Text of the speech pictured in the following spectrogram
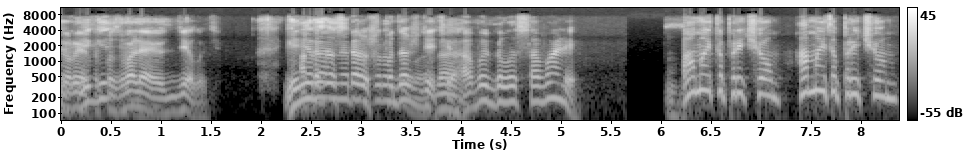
которые реги- это позволяют делать. а Генеральная когда скажешь, подождите, да. а вы голосовали? А мы-то при чем? А мы-то при чем?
